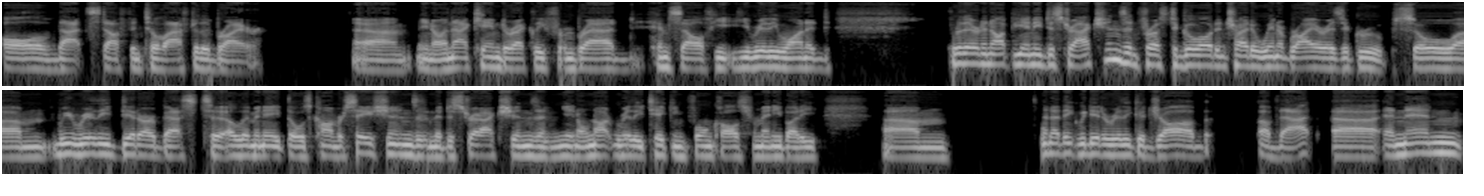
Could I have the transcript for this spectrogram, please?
all of that stuff until after the Brier. Um, you know, and that came directly from Brad himself. He he really wanted for there to not be any distractions and for us to go out and try to win a Brier as a group. So um, we really did our best to eliminate those conversations and the distractions, and you know, not really taking phone calls from anybody. Um, and I think we did a really good job of that. Uh, and then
